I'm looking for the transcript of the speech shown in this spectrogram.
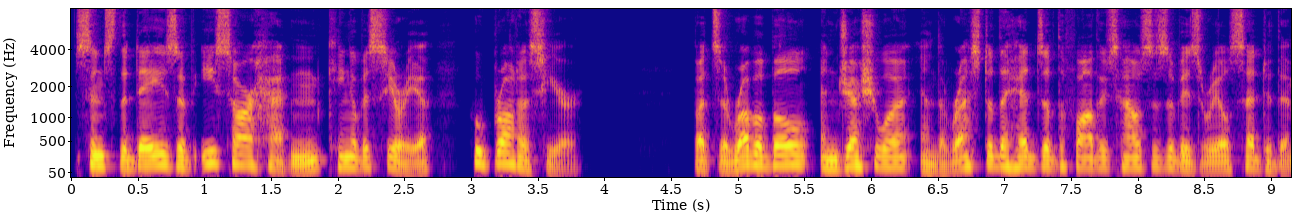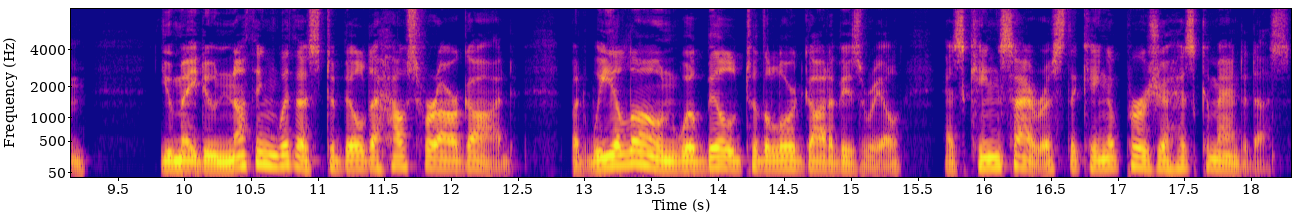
since the days of Esarhaddon king of Assyria, who brought us here. But Zerubbabel and Jeshua and the rest of the heads of the fathers' houses of Israel said to them, you may do nothing with us to build a house for our God, but we alone will build to the Lord God of Israel, as King Cyrus the king of Persia has commanded us.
